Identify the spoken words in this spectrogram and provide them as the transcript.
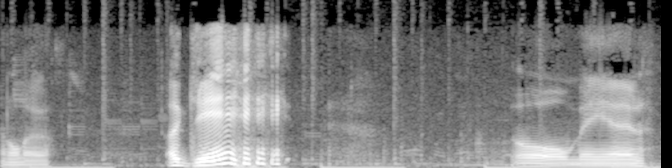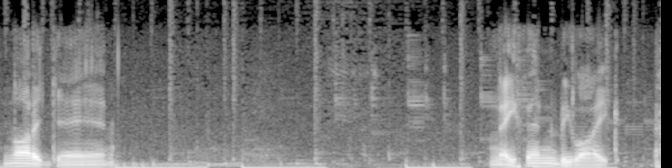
I don't know. Again? oh man, not again. Nathan be like...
